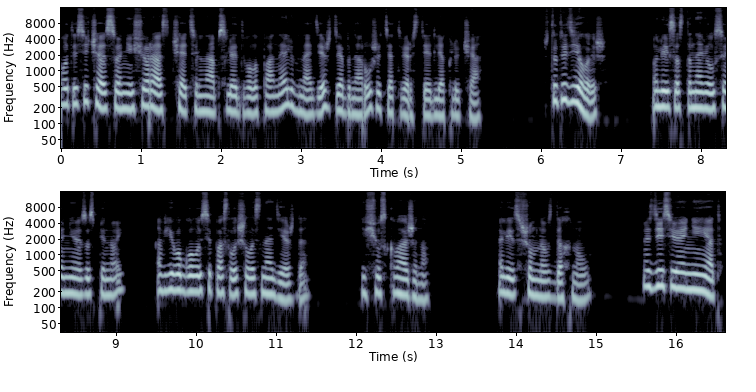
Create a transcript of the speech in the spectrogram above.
Вот и сейчас Соня еще раз тщательно обследовала панель в надежде обнаружить отверстие для ключа. «Что ты делаешь?» Лис остановился у нее за спиной, а в его голосе послышалась надежда. «Ищу скважину». Лис шумно вздохнул. «Здесь ее нет.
